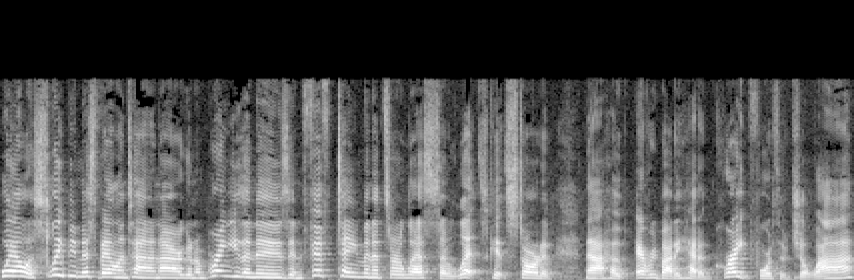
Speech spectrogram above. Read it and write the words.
Well, a sleepy Miss Valentine and I are going to bring you the news in 15 minutes or less, so let's get started. Now, I hope everybody had a great 4th of July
